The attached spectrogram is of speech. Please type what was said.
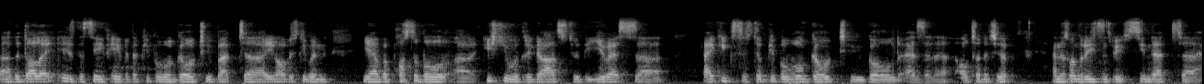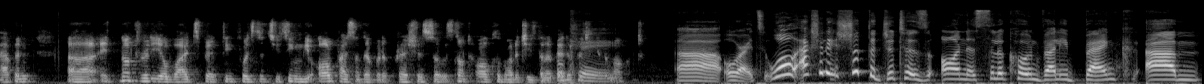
uh, the dollar is the safe haven that people will go to. But uh, you know, obviously, when you have a possible uh, issue with regards to the U.S. Banking system, people will go to gold as an alternative and that's one of the reasons we've seen that uh, happen. Uh, it's not really a widespread thing. For instance, you're seeing the oil price under a bit of pressure, so it's not all commodities that are benefiting okay. at the moment. Ah, all right. Well, actually, should the jitters on Silicon Valley Bank um,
